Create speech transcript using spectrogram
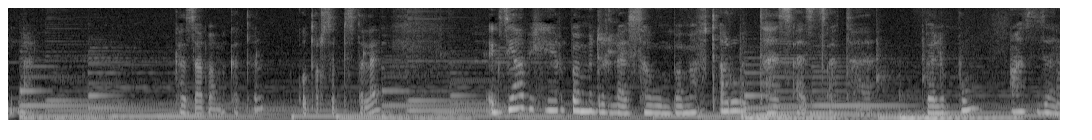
ይላል። ከዛ በመቀጠል ቁጥር ስድስት ላይ እግዚአብሔር በምድር ላይ ሰውን በመፍጠሩ ተጸጸተ፣ በልቡም አዘነ።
